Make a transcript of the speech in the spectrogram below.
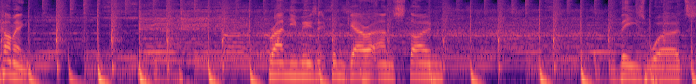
Incoming. Brand new music from Garrett and Stone. These words.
